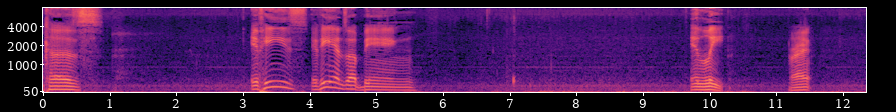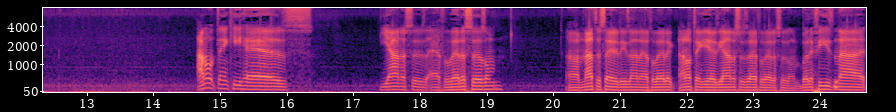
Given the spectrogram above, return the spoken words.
because if he's if he ends up being elite, right? I don't think he has Giannis's athleticism. Um, not to say that he's unathletic. I don't think he has Giannis's athleticism. But if he's not,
